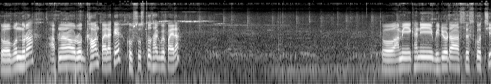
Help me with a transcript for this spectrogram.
তো বন্ধুরা, আপনারাও রোদ খাওয়ান, পায়রাকে। খুব সুস্থ থাকবে পায়রা। তো আমি এখানে ভিডিওটা শেষ করছি।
